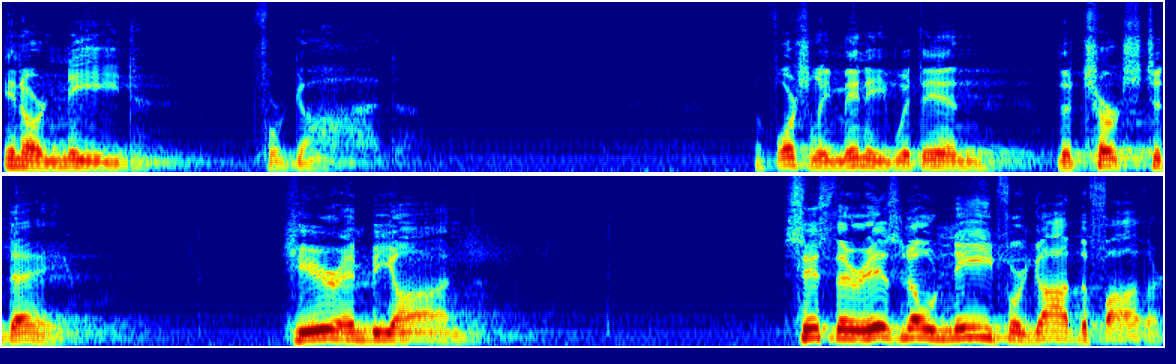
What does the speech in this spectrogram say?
in our need for God. Unfortunately, many within the church today, here and beyond, since there is no need for God the Father,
